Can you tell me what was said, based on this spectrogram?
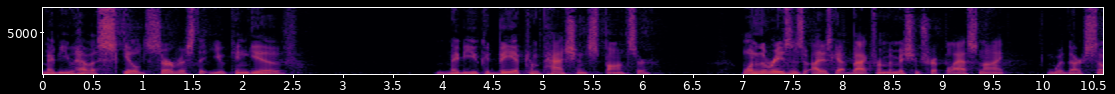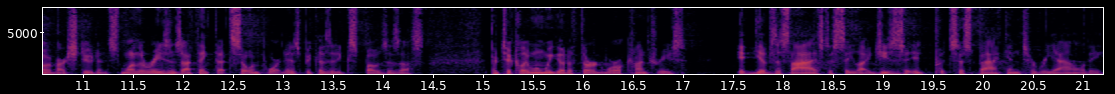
Maybe you have a skilled service that you can give. Maybe you could be a compassion sponsor. One of the reasons I just got back from a mission trip last night with our, some of our students, one of the reasons I think that's so important is because it exposes us, particularly when we go to third world countries. It gives us eyes to see like Jesus. It puts us back into reality.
